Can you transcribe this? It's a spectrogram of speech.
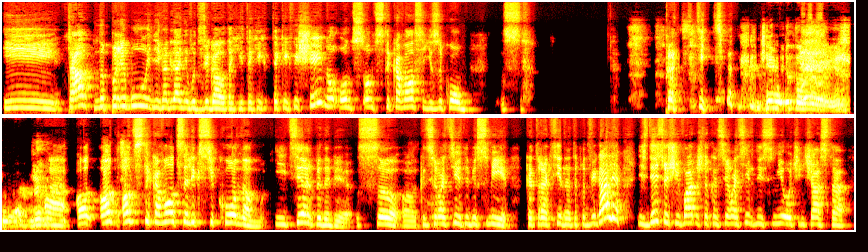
и Трамп напрямую никогда не выдвигал таких, таких, таких вещей, но он, он стыковался языком с... Простите. Я это тоже вижу, а, он, он, он стыковался лексиконом и терминами с uh, консервативными СМИ, которые активно это продвигали. И здесь очень важно, что консервативные СМИ очень часто...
